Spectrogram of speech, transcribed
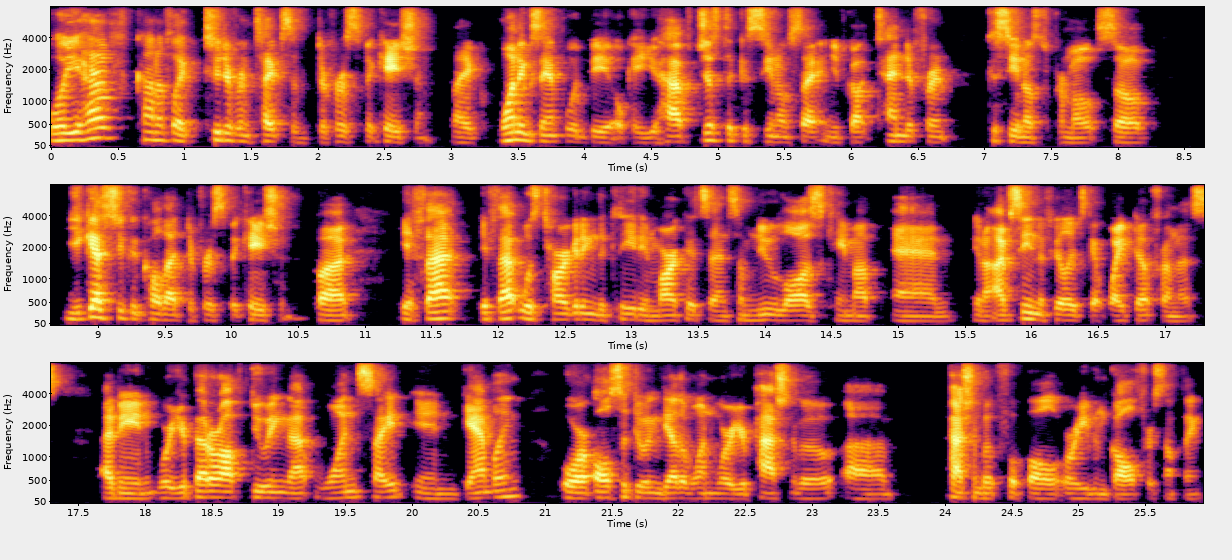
Well, you have kind of like two different types of diversification. Like one example would be okay, you have just a casino site and you've got 10 different casinos to promote. So you guess you could call that diversification. But if that if that was targeting the Canadian markets and some new laws came up and you know I've seen affiliates get wiped out from this. I mean, where you're better off doing that one site in gambling or also doing the other one where you're passionate about uh, passionate about football or even golf or something.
